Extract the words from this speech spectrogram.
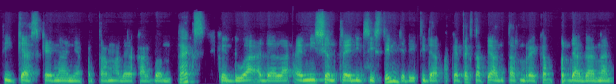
tiga skemanya. Pertama adalah carbon tax, kedua adalah emission trading system, jadi tidak pakai tax tapi antar mereka perdagangan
